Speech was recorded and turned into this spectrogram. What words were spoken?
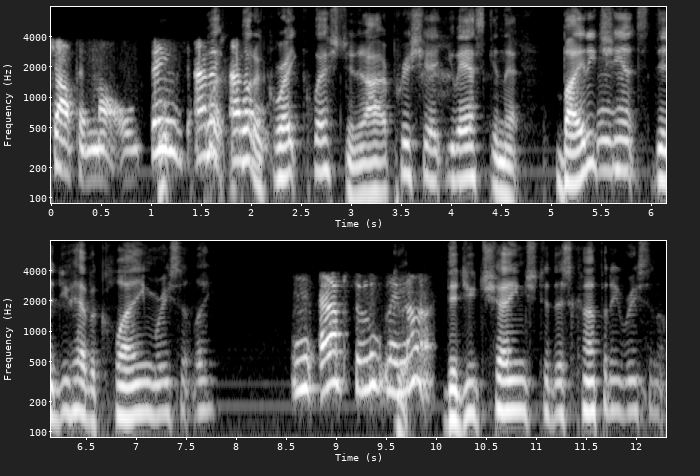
shopping mall. Things I don't. What, I what a great question, and I appreciate you asking that. By any Mm-hmm. chance, did you have a claim recently? Mm, absolutely Good. not. Did you change to this company recent,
